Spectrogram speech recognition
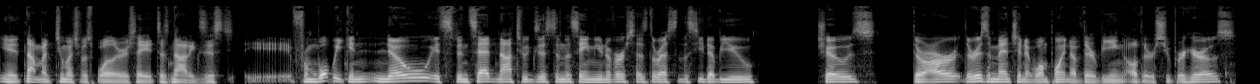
It's not much, too much of a spoiler to say it does not exist. From what we can know, it's been said not to exist in the same universe as the rest of the CW shows. There are there is a mention at one point of there being other superheroes.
